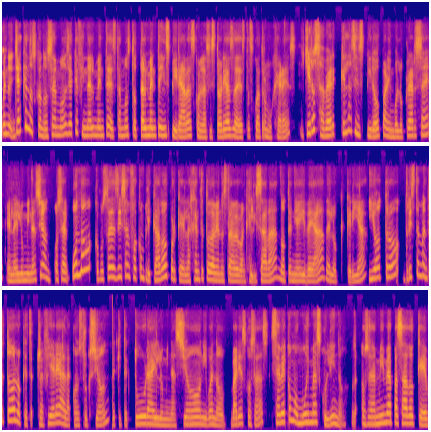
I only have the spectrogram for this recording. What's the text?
bueno, ya que nos conocemos, ya que finalmente estamos totalmente inspiradas con las historias de estas cuatro mujeres, quiero saber qué las inspiró para involucrarse en la iluminación. O sea, uno, como ustedes dicen, fue complicado porque la gente todavía no estaba evangelizada, no tenía idea de lo que quería. Y otro, tristemente, todo lo que se refiere a la construcción, arquitectura, iluminación y bueno, varias cosas, se ve como muy masculino. O sea, a mí me ha pasado que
